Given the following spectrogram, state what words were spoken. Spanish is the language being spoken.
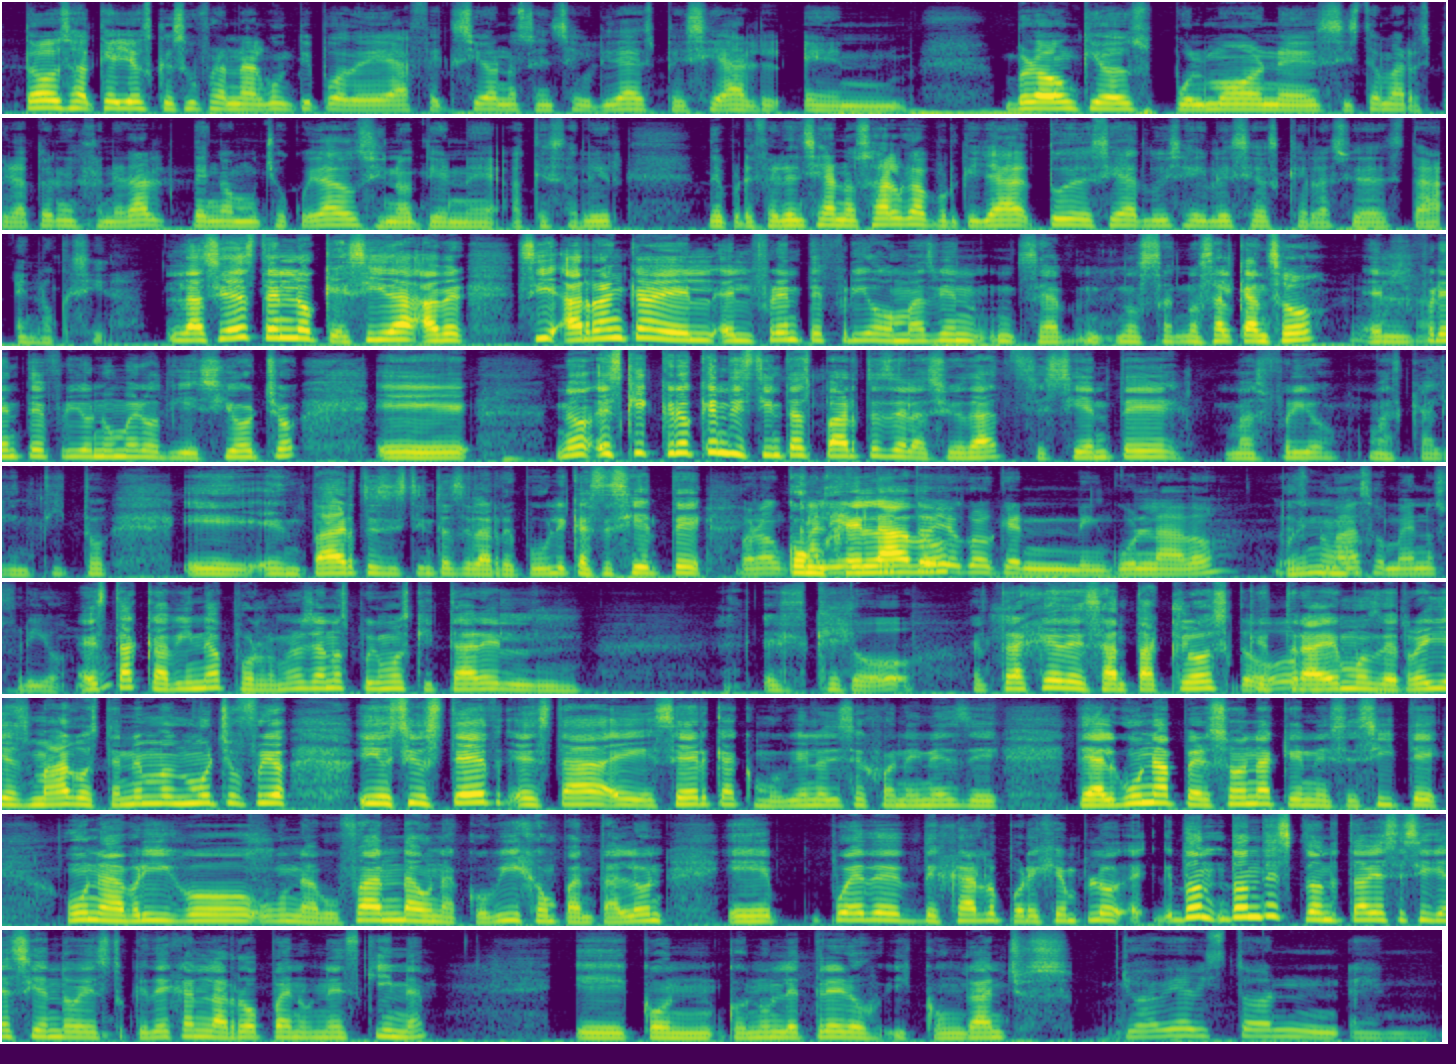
todos aquellos que sufran algún tipo de afección o sensibilidad especial en bronquios, pulmones, sistema respiratorio en general, tenga mucho cuidado si no tiene a qué salir de preferencia no salga porque ya tú decías, Luisa Iglesias, que la ciudad está enloquecida. La ciudad está enloquecida. A ver, sí, arranca el, frente frío, o más bien nos, alcanzó el frente frío número 18. Eh, no, es que creo que en distintas partes de la ciudad se siente más frío, más calientito. Eh, en partes distintas de la República se siente congelado. Yo creo que en ningún lado es más o menos frío. Esta cabina, por lo menos, ya nos pudimos quitar el el traje de Santa Claus que traemos de Reyes Magos. Tenemos mucho frío. Y si usted está eh, cerca, como bien lo dice Juana Inés, de, de, alguna persona que necesite un abrigo, una bufanda, una cobija, un pantalón, eh, puede dejarlo, por ejemplo, eh, ¿dónde, es donde todavía se sigue haciendo esto? Que dejan la ropa en una esquina con, con un letrero y con ganchos. Yo había visto en en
